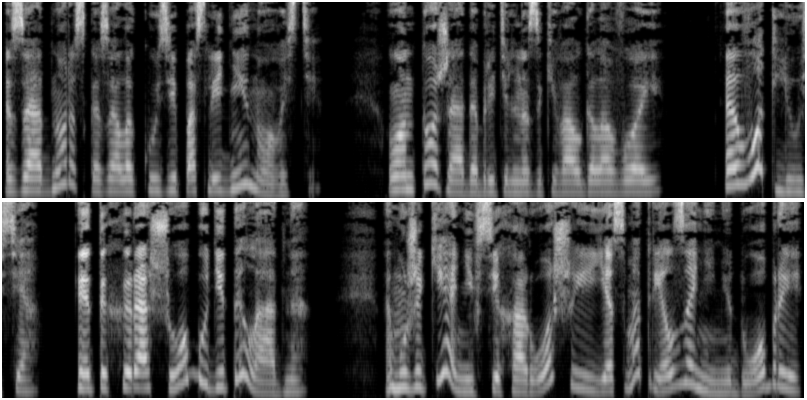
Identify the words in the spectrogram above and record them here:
Заодно рассказала Кузе последние новости. Он тоже одобрительно закивал головой. «Вот, Люся, это хорошо будет и ладно. А мужики, они все хорошие, я смотрел за ними, добрые.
